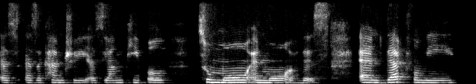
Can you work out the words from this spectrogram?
as as a country as young people to more and more of this. And that for me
